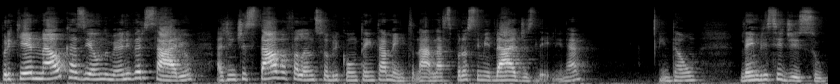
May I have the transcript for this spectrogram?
porque na ocasião do meu aniversário, a gente estava falando sobre contentamento, na, nas proximidades dele, né? Então, lembre-se disso.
